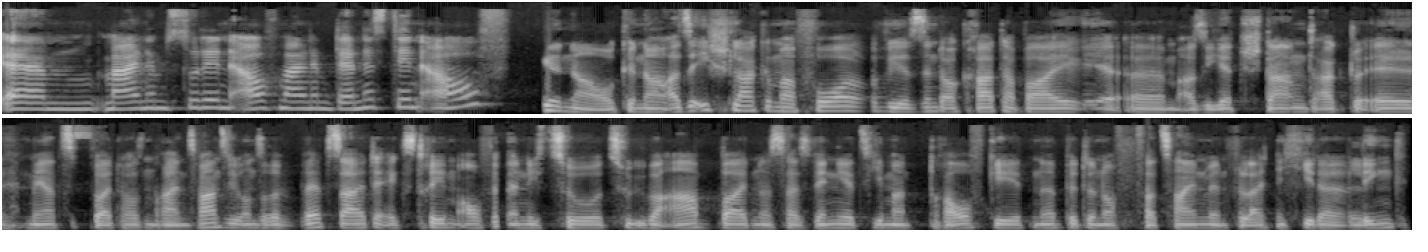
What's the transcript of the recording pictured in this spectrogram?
ähm, mal nimmst du den auf, mal nimmt Dennis den auf. Genau, genau. Also ich schlage immer vor, wir sind auch gerade dabei, ähm, also jetzt stand aktuell März 2023 unsere Webseite extrem aufwendig zu, zu überarbeiten. Das heißt, wenn jetzt jemand drauf geht, ne, bitte noch verzeihen, wenn vielleicht nicht jeder Link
